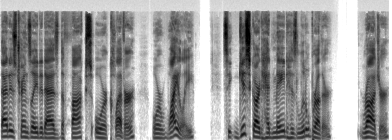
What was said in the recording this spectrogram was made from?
that is translated as the fox or clever or wily. See, Guiscard had made his little brother, Roger,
